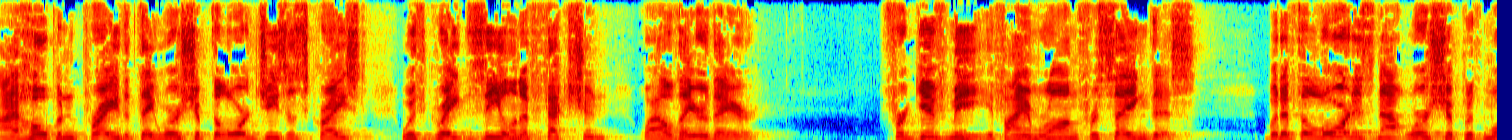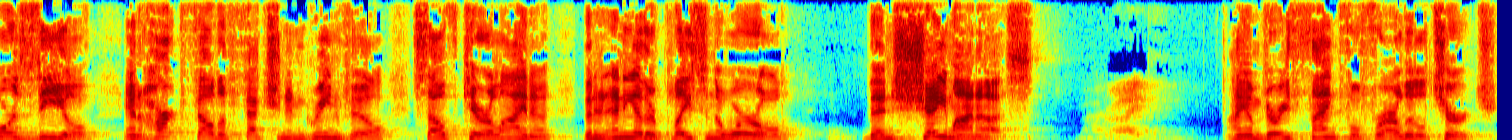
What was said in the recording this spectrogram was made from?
I hope and pray that they worship the Lord Jesus Christ with great zeal and affection while they are there. Forgive me if I am wrong for saying this, but if the Lord is not worshiped with more zeal and heartfelt affection in Greenville, South Carolina, than in any other place in the world, then shame on us. I am very thankful for our little church.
